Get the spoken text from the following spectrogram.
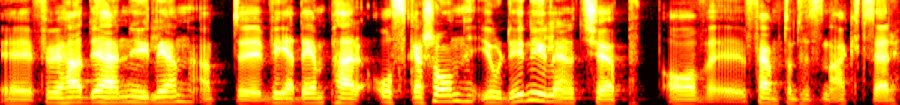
Eh, för vi hade ju här nyligen att eh, vdn Per Oskarsson gjorde ju nyligen ett köp av 15 eh, 000 aktier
